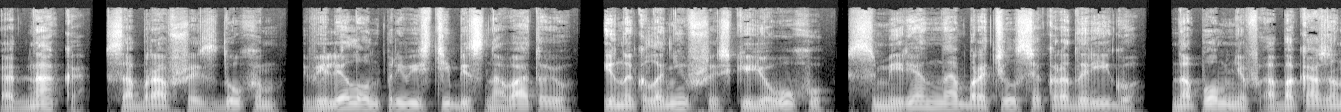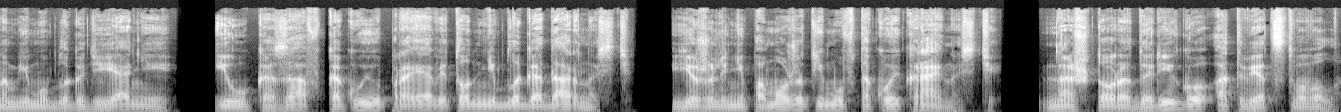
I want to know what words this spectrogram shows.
Однако, собравшись с духом, велел он привести бесноватую и, наклонившись к ее уху, смиренно обратился к Родериго, напомнив об оказанном ему благодеянии и указав, какую проявит он неблагодарность, ежели не поможет ему в такой крайности. На что Родериго ответствовал,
